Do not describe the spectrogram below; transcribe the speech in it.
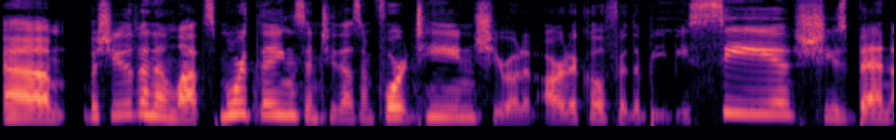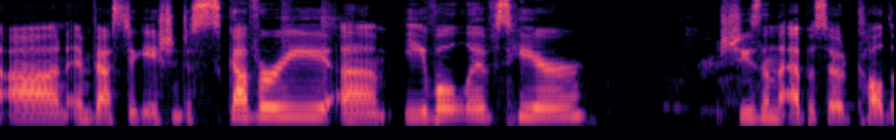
Um, but she's been in lots more things. In 2014, she wrote an article for the BBC. She's been on Investigation Discovery. Um, Evil lives here. She's in the episode called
